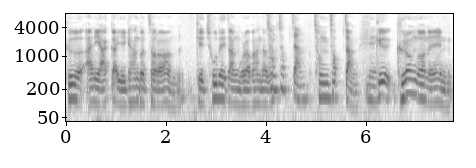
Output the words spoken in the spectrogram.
그 아니 아까 얘기한 것처럼 그 초대장 뭐라고 한다고? 청첩장 청첩장. 네. 그 그런 거는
